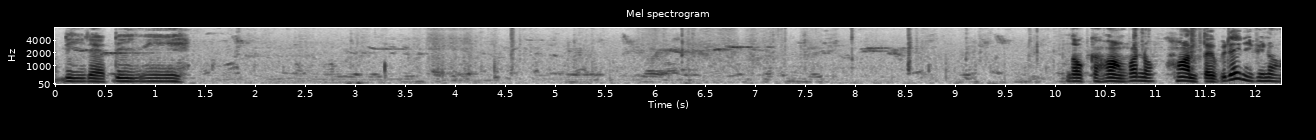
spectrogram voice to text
ดดี แดดดี นกกระห้องเพราะนกห่อนเติบไปได้นี่พี่น้อง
